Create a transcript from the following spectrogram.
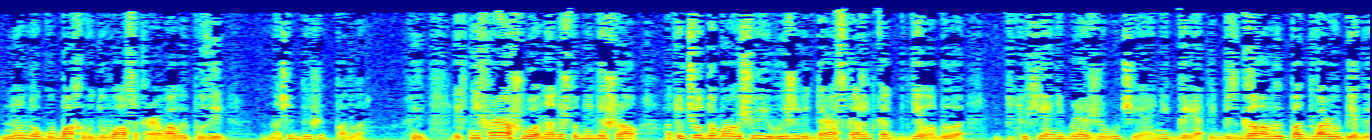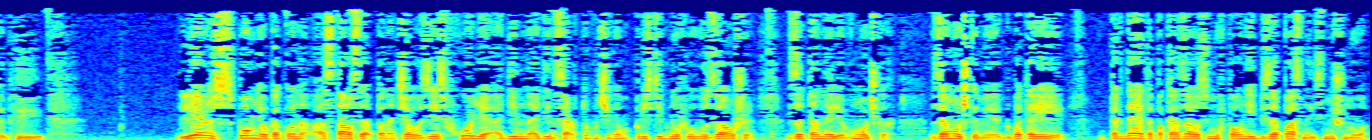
но на губах выдувался кровавый пузырь. Значит, дышит падла. Это нехорошо, надо, чтобы не дышал. А то что доброго еще и выживет, да расскажет, как дело было. И петухи, они, бля, живучие, они грят и без головы по двору бегают. Лерыч вспомнил, как он остался поначалу здесь в холле один на один с Артурчиком, пристегнув его за уши, за тоннели в мочках, замочками к батарее. Тогда это показалось ему вполне безопасно и смешно.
